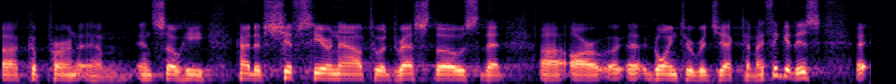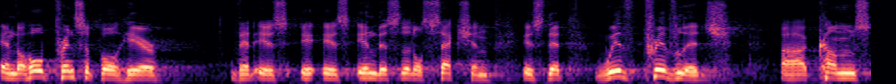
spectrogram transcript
Capernaum. And so he kind of shifts here now to address those that are going to reject him. I think it is, and the whole principle here that is, is in this little section is that with privilege uh, comes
